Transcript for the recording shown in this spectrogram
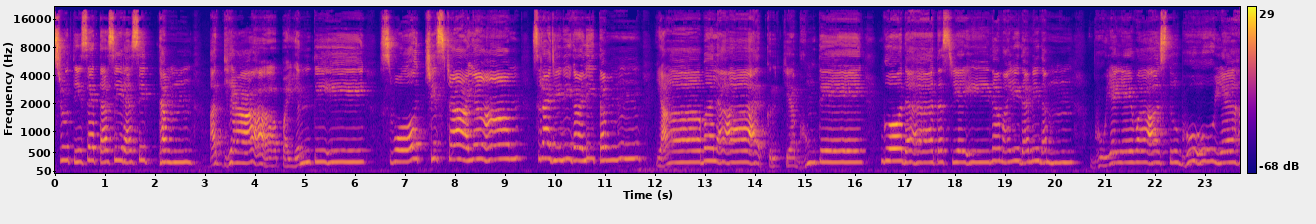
శృతిశతశిరసిద్ధం అధ్యాపయంతి. స్వోచ్ఛిష్టాయాం స్రజినిగళితం యా బలాత్కృత్య భుంక్తే గోదా తస్యై నమైదమిదం భూయ. ఏవాస్తు భూయః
